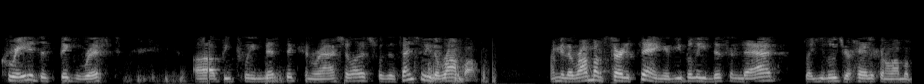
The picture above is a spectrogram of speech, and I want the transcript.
created this big rift uh, between mystics and rationalists was essentially the Rambam. I mean, the Rambam started saying, if you believe this and that, so you lose your Halik and Olam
